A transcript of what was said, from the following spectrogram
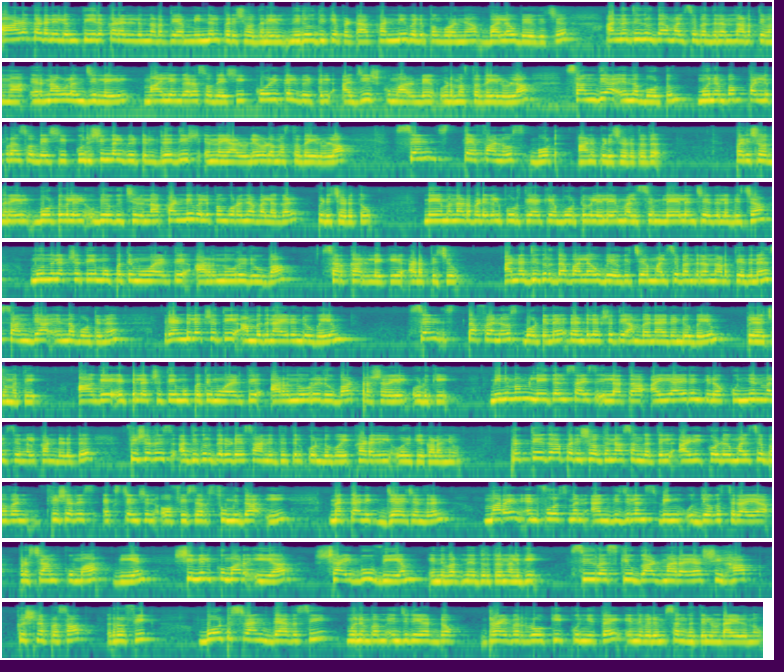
ആഴക്കടലിലും തീരക്കടലിലും നടത്തിയ മിന്നൽ പരിശോധനയിൽ നിരോധിക്കപ്പെട്ട കണ്ണി വലുപ്പം കുറഞ്ഞ വല ഉപയോഗിച്ച് അനധികൃത മത്സ്യബന്ധനം നടത്തിവന്ന എറണാകുളം ജില്ലയിൽ മാല്യങ്കര സ്വദേശി കോഴിക്കൽ വീട്ടിൽ അജീഷ് കുമാറിന്റെ ഉടമസ്ഥതയിലുള്ള സന്ധ്യ എന്ന ബോട്ടും മുനമ്പം പള്ളിപ്പുറം സ്വദേശി കുരിശിങ്കൽ വീട്ടിൽ രതീഷ് എന്നയാളുടെ ഉടമസ്ഥതയിലുള്ള സെന്റ് സ്റ്റെഫാനോസ് ബോട്ട് ആണ് പിടിച്ചെടുത്തത്. പരിശോധനയിൽ ബോട്ടുകളിൽ ഉപയോഗിച്ചിരുന്ന കണ്ണി വലിപ്പം കുറഞ്ഞ വലകൾ പിടിച്ചെടുത്തു. നിയമ നടപടികൾ പൂർത്തിയാക്കിയ ബോട്ടുകളിലെ മത്സ്യം ലേലം ചെയ്ത് ലഭിച്ച മൂന്ന് ലക്ഷത്തി മുപ്പത്തി മൂവായിരത്തി അറുന്നൂറ് രൂപ സർക്കാരിലേക്ക് അടപ്പിച്ചു. അനധികൃത വല ഉപയോഗിച്ച് മത്സ്യബന്ധനം നടത്തിയതിന് സന്ധ്യ എന്ന ബോട്ടിന് രണ്ട് ലക്ഷത്തി അമ്പതിനായിരം രൂപയും സെന്റ് സ്തഫനോസ് ബോട്ടിന് രണ്ട് ലക്ഷത്തി അമ്പതിനായിരം രൂപയും പിഴ ചുമത്തി. ആകെ എട്ട് ലക്ഷത്തി മുപ്പത്തി മൂവായിരത്തി അറുന്നൂറ് രൂപ ട്രഷറിയിൽ ഒടുക്കി. മിനിമം ലീഗൽ സൈസ് ഇല്ലാത്ത അയ്യായിരം കിലോ കുഞ്ഞൻ മത്സ്യങ്ങൾ കണ്ടെടുത്ത് ഫിഷറീസ് അധികൃതരുടെ സാന്നിധ്യത്തിൽ കൊണ്ടുപോയി കടലിൽ ഒഴുക്കിക്കളഞ്ഞു. പ്രത്യേക പരിശോധനാ സംഘത്തിൽ Azhikode Matsyabhavan fisheries extension officer Sumitha E mechanic Jayachandran marine enforcement and vigilance wing ഉദ്യോഗസ്ഥരായ Prashanth Kumar V N Shinil Kumar E R Shaibu V M എന്നിവർ നേതൃത്വം നൽകി. സി റെസ്ക്യൂ ഗാർഡ്മാരായ ഷിഹാബ് കൃഷ്ണപ്രസാദ് റഫീഖ് ബോട്ട് സ്ട്രാങ്ക് Devasi Munambam engineer driver Rocky Kunjithai എന്നിവരും സംഘത്തിലുണ്ടായിരുന്നു.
